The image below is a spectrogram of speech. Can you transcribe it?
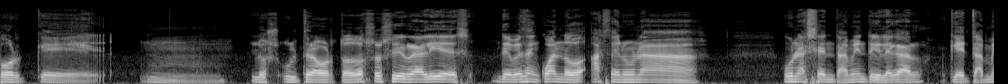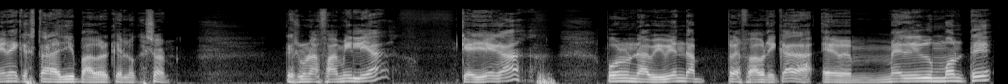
porque mmm, los ultraortodoxos israelíes de vez en cuando hacen una un asentamiento ilegal que también hay que estar allí para ver qué es lo que son. Que es una familia que llega pone una vivienda prefabricada en medio de un monte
